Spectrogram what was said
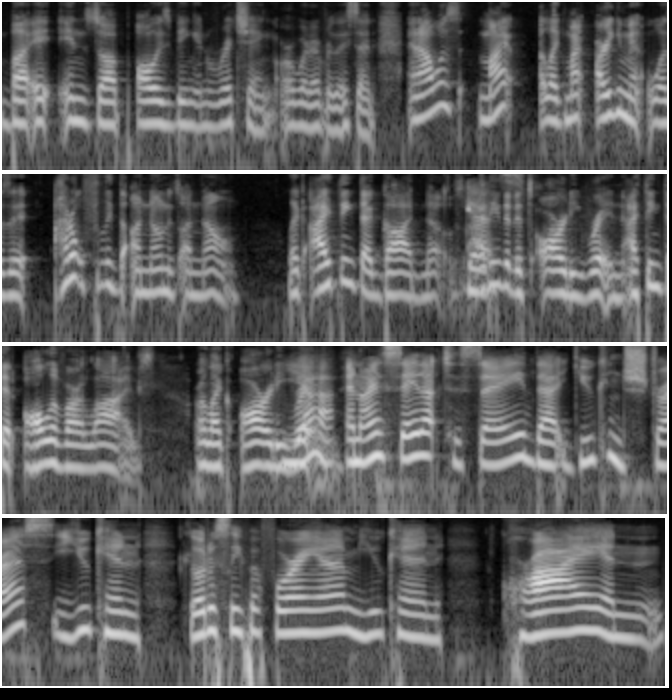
But it ends up always being enriching or whatever they said. And I was my like my argument was it. I don't feel like the unknown is unknown. Like I think that God knows. I think that it's already written. I think that all of our lives are like already Yeah, written. and I say that to say that you can stress, you can go to sleep at 4 a.m., you can cry and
